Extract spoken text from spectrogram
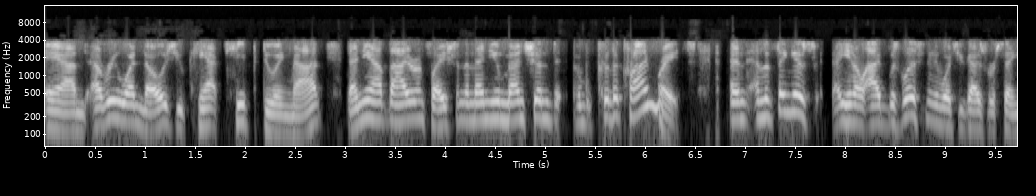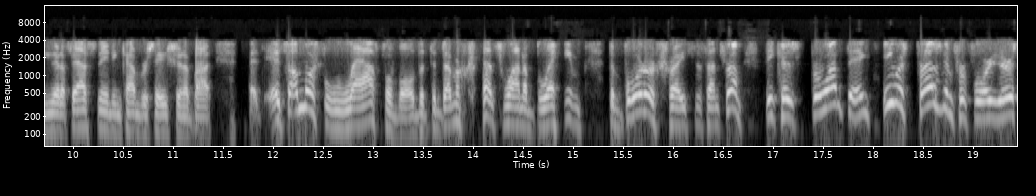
and everyone knows you can't keep doing that. Then you have the higher inflation, and then you mentioned the crime rates. And and the thing is, you know, I was listening to what you guys were saying. You had a fascinating conversation about. It's almost laughable that the Democrats want to blame the border crisis on Trump because, for one thing, he was president for four years,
